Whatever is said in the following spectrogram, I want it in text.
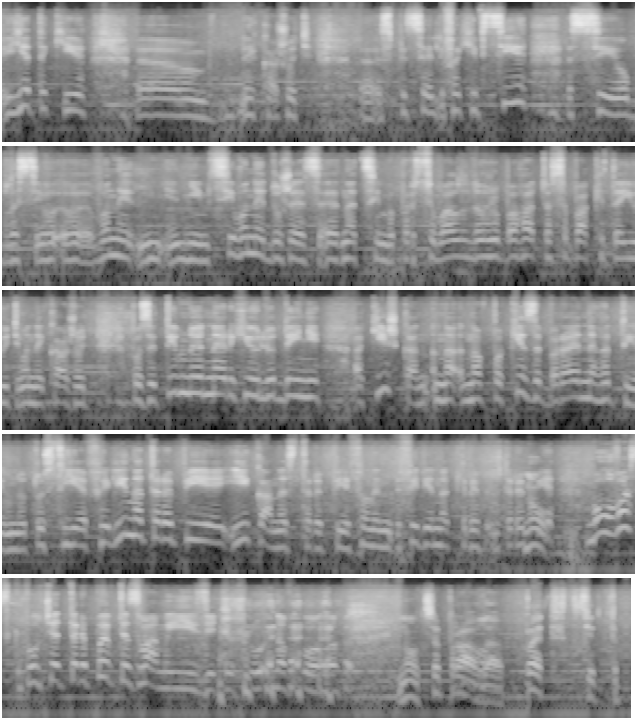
є такі, е, як кажуть, е, спеціальні фахівці з цієї області. Вони німці, вони дуже над цим працювали. Дуже багато собаки дають. Вони кажуть позитивну енергію людині, а кішка навпаки забирає негативну. Тобто є фелінотерапія і канестерапія. Фелін- Фелінотерапія. Ну, Бо у вас виходить, терапевти з вами їздять навколо. Ну це правда. Пет,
